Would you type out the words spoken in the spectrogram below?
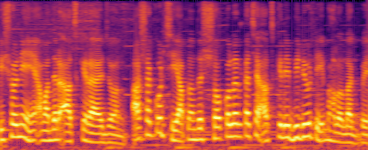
বিষয় নিয়ে আমাদের আজকের আয়োজন। আশা করছি আপনাদের সকলের কাছে আজকের এই ভিডিওটি ভালো লাগবে।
